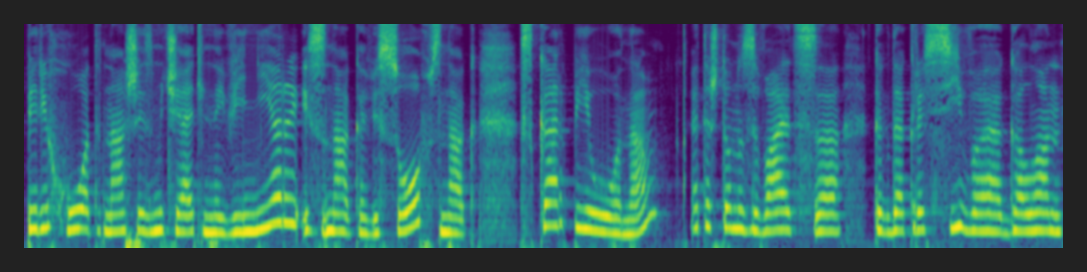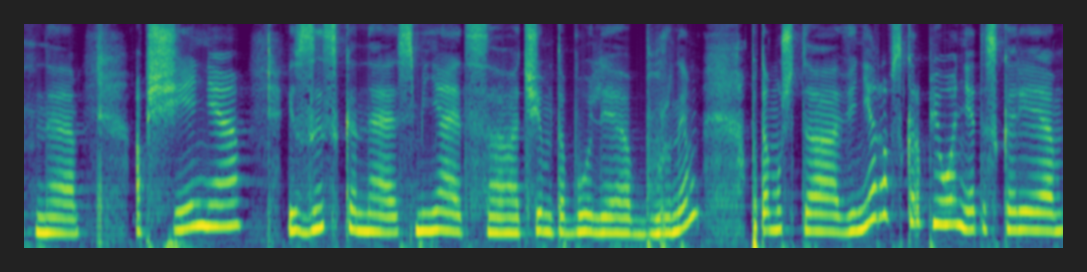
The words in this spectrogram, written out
переход нашей замечательной Венеры из знака весов в знак Скорпиона. Это что называется, когда красивое, галантное общение, изысканное, сменяется чем-то более бурным, потому что Венера в Скорпионе – это скорее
